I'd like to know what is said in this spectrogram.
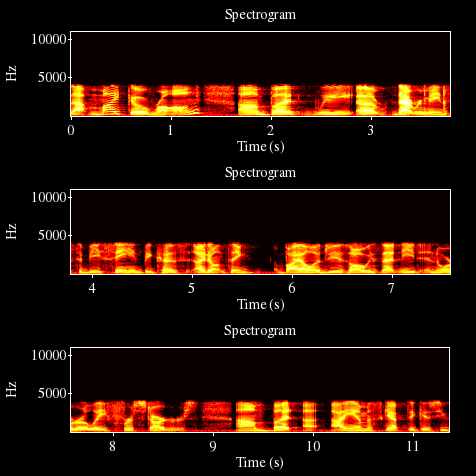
that might go wrong. Um, but we, uh, that remains to be seen because I don't think biology is always that neat and orderly for starters. Um, but uh, I am a skeptic, as you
